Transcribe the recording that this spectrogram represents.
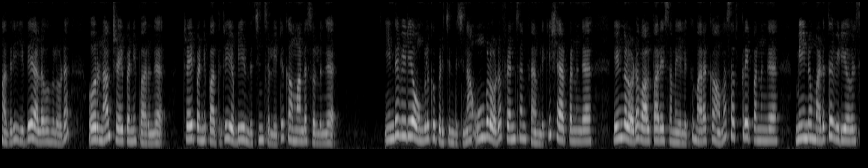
மாதிரி இதே அளவுகளோட ஒரு நாள் ட்ரை பண்ணி பாருங்கள் ட்ரை பண்ணி பார்த்துட்டு எப்படி இருந்துச்சுன்னு சொல்லிவிட்டு கமாண்டில் சொல்லுங்கள் இந்த வீடியோ உங்களுக்கு பிடிச்சிருந்துச்சுன்னா உங்களோட ஃப்ரெண்ட்ஸ் அண்ட் ஃபேமிலிக்கு ஷேர் பண்ணுங்கள் எங்களோட வால்பாறை சமையலுக்கு மறக்காமல் சப்ஸ்கிரைப் பண்ணுங்கள் மீண்டும் அடுத்த வீடியோவில்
